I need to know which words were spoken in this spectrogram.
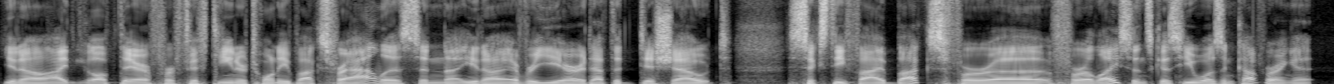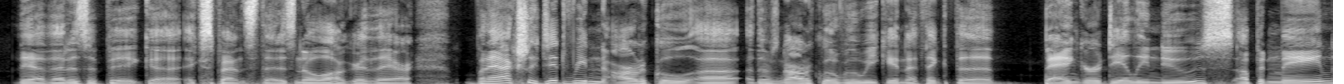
you know, I'd go up there for fifteen or twenty bucks for Atlas, and uh, you know every year I'd have to dish out sixty five bucks for uh for a license because he wasn't covering it. Yeah, that is a big uh, expense that is no longer there. But I actually did read an article. Uh, there was an article over the weekend. I think the Bangor Daily News up in Maine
